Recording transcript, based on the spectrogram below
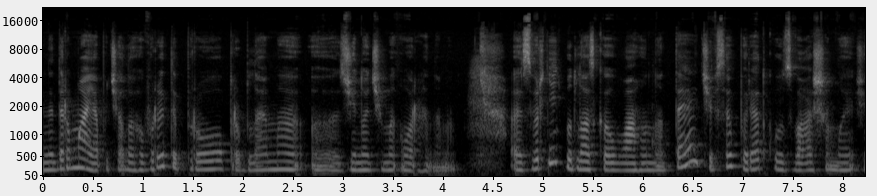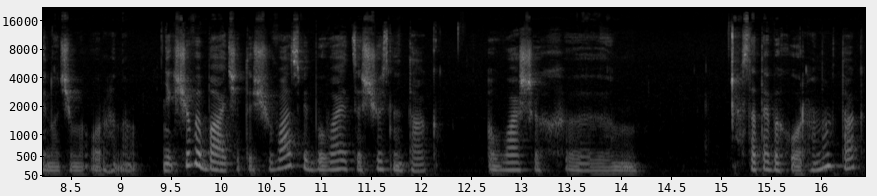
не дарма я почала говорити про проблеми е, з жіночими органами. Зверніть, будь ласка, увагу на те, чи все в порядку з вашими жіночими органами. Якщо ви бачите, що у вас відбувається щось не так у ваших ем, статевих органах, так,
